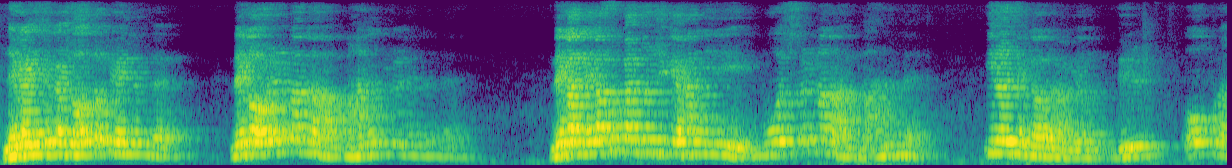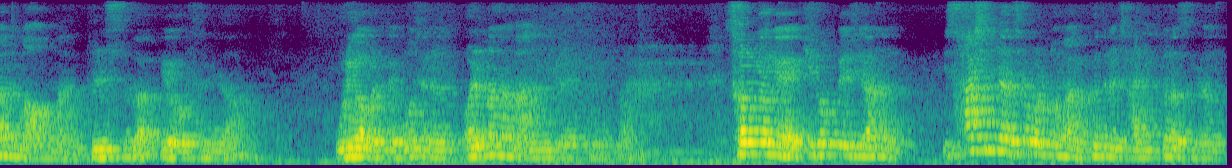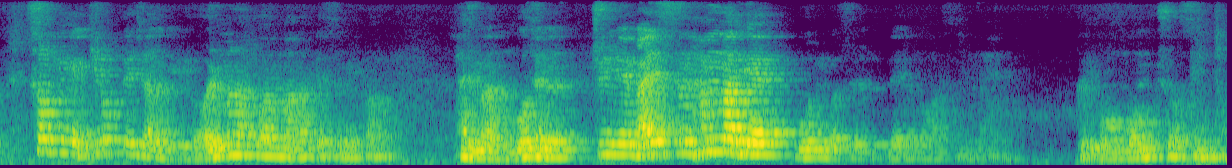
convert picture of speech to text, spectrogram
내가 이제까지 어떻게 했는데, 내가 얼마나 많은 일을 했는데, 내가 내가 속한 조직에 한 일이 무엇이 얼마나 많은데, 이런 생각을 하면 늘 억울한 마음만 들 수밖에 없습니다. 우리가 볼 때 모세는 얼마나 많은 일을 했습니까? 성경에 기록되지 않은 이 40년 세월 동안 그들을 잘 이끌었으면 성경에 기록되지 않은 일이 얼마나 또한 많았겠습니까? 하지만 모세는 주님의 말씀 한마디에 모든 것을 내려놓았습니다. 그리고 멈추었습니다.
